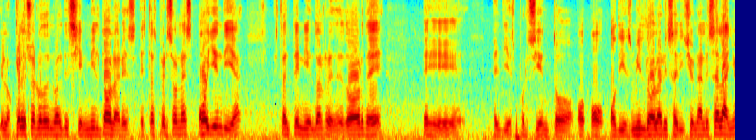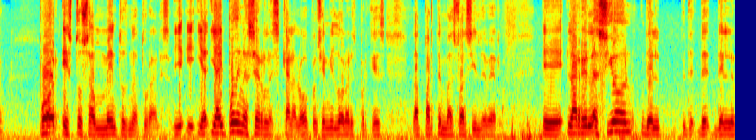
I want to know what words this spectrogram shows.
lo que es el sueldo anual de 100 mil dólares, estas personas hoy en día están teniendo alrededor de eh, el 10% o, o, o 10 mil dólares adicionales al año por estos aumentos naturales. Y, ahí pueden hacer la escala, luego con 100 mil dólares porque es la parte más fácil de verlo. Eh, la relación del, del,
